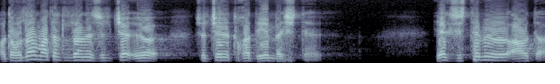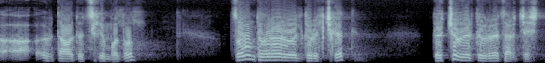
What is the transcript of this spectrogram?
Одоо Улаанбаатар долооны сүлжээний тухайд ийм байна шүү дээ. Яг системийн хувьд аваад үзэх юм бол 100 төгрөгөөр үйлдвэрлэчихэд 42 төгрөгөөр зарж шít.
